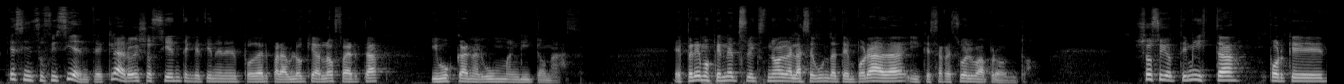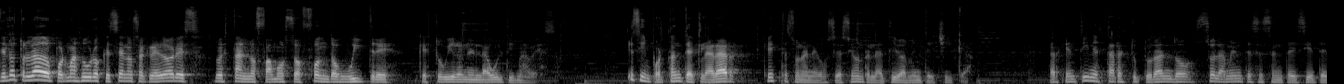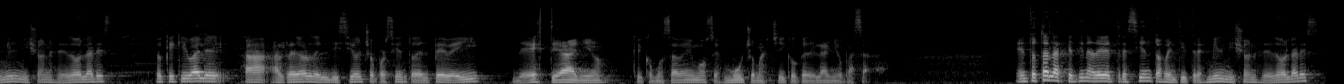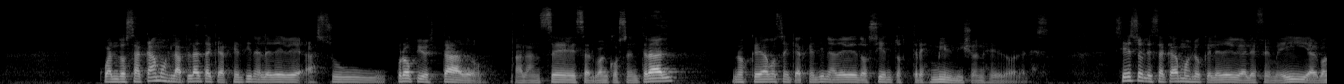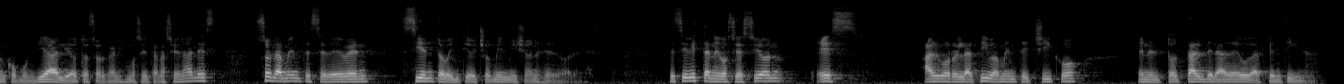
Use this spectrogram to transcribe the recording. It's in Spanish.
es insuficiente. Claro, ellos sienten que tienen el poder para bloquear la oferta y buscan algún manguito más. Esperemos que Netflix no haga la segunda temporada y que se resuelva pronto. Yo soy optimista porque del otro lado, por más duros que sean los acreedores, no están los famosos fondos buitre que estuvieron en la última vez. Es importante aclarar que esta es una negociación relativamente chica. La Argentina está reestructurando solamente 67 mil millones de dólares, lo que equivale a alrededor del 18% del PBI de este año, que como sabemos es mucho más chico que del año pasado. En total, la Argentina debe 323 mil millones de dólares. Cuando sacamos la plata que Argentina le debe a su propio Estado, al ANSES, al Banco Central, nos quedamos en que Argentina debe 203 mil millones de dólares. Si a eso le sacamos lo que le debe al FMI, al Banco Mundial y a otros organismos internacionales, solamente se deben 128 mil millones de dólares. Es decir, esta negociación es algo relativamente chico en el total de la deuda argentina.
